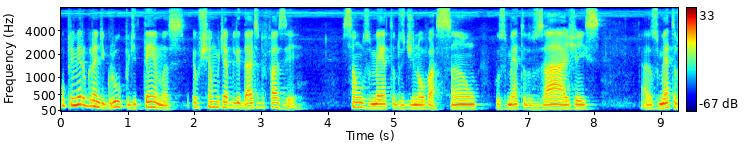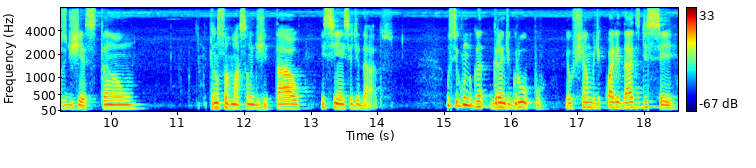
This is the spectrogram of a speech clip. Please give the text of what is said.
O primeiro grande grupo de temas eu chamo de habilidades do fazer são os métodos de inovação, os métodos ágeis, os métodos de gestão, transformação digital e ciência de dados. O segundo grande grupo eu chamo de qualidades de ser.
